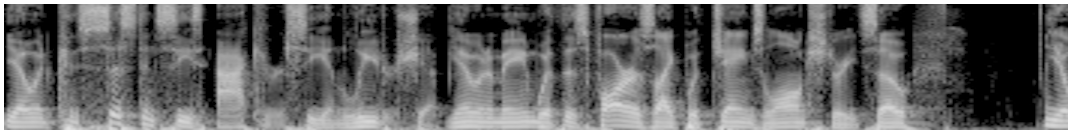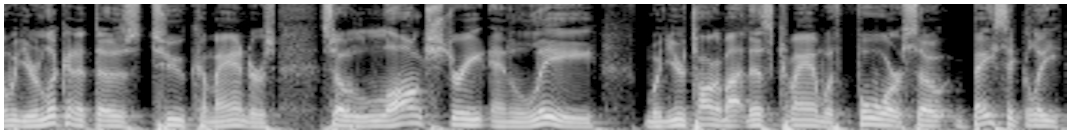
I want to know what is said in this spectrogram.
you know, and consistency's accuracy and leadership. You know what I mean? With as far as like with James Longstreet. So, you know, when you're looking at those two commanders, so Longstreet and Lee, when you're talking about this command with four, so basically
